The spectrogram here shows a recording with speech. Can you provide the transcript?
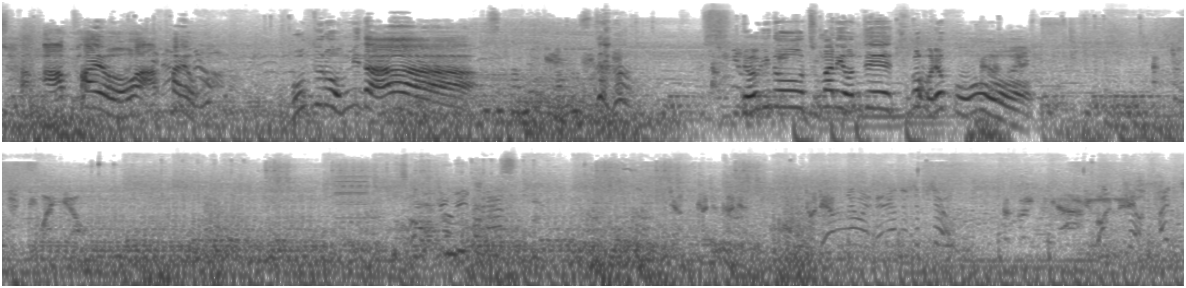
자, 아파요. 아파요. 못, 못 들어옵니다. 여기도 두 마리 언제 죽어버렸고. 명령을 내려주십시오. 목표 설정.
